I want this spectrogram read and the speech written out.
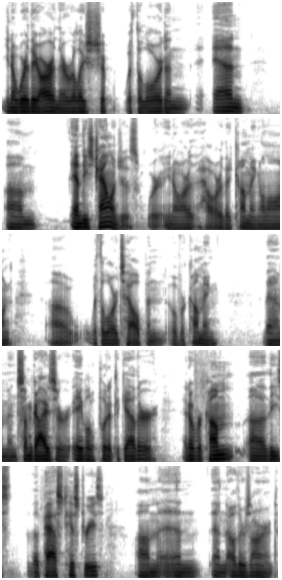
you know where they are in their relationship with the Lord and and um, and these challenges where you know are how are they coming along uh, with the Lord's help and overcoming them. And some guys are able to put it together and overcome uh, these the past histories um, and and others aren't.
